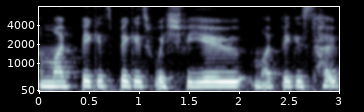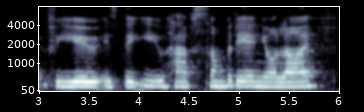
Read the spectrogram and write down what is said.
And my biggest, biggest wish for you, my biggest hope for you is that you have somebody in your life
